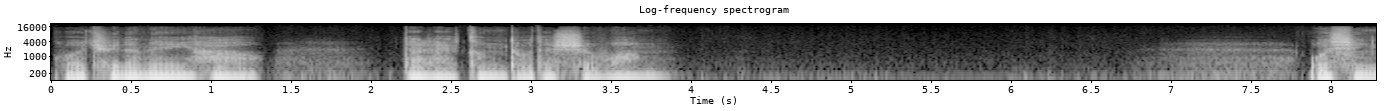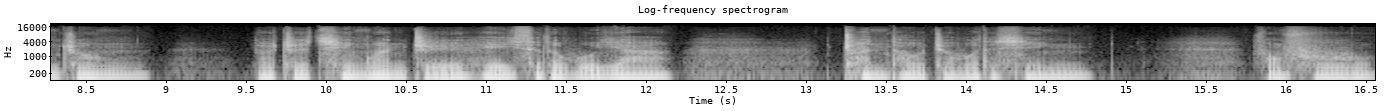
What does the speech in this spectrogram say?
过去的美好带来更多的失望。我心中有着千万只黑色的乌鸦，穿透着我的心，仿佛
